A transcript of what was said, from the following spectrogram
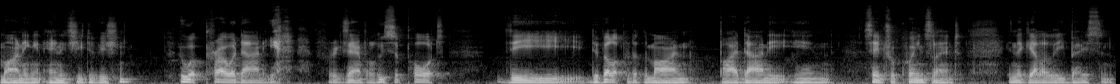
Mining and Energy Division, who are pro Adani, for example, who support the development of the mine by Adani in central Queensland in the Galilee Basin.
